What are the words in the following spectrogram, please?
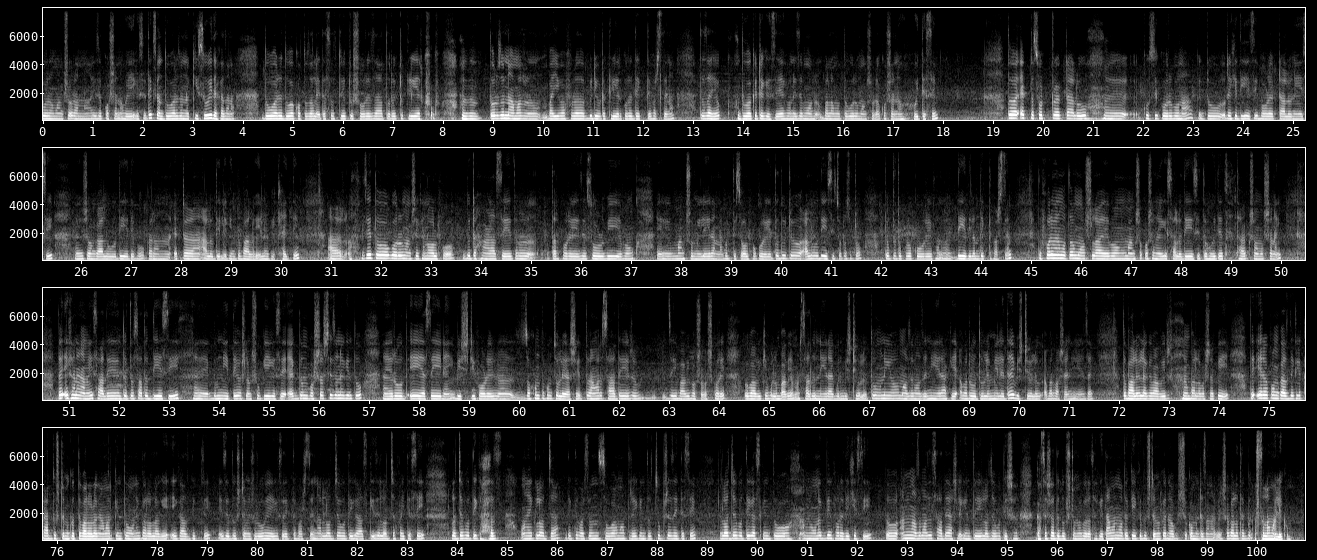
গরুর মাংস রান্না, এই যে কষানো হয়ে গেছে। দেখছেন, দোয়ার জন্য কিছুই দেখা যায় না। দোয়ারে দোয়া কত জ্বালাইতেছে, তুই একটু সরে যা, তোর একটু ক্লিয়ার তোর জন্য আমার বাইবা বাফুরা ভিডিওটা ক্লিয়ার করে দেখতে পারছে না। তো যাই হোক, ধোয়া কেটে গেছে। এখন এই যে ভালো মতো গরু মাংসটা কষানো হইতেছে। তো একটা ছোট্ট একটা আলু কুচি করব না, কিন্তু রেখে দিয়েছি, বড় একটা আলু নিয়েছি। সঙ্গে আলু দিয়ে দেব, কারণ একটা আলু দিলে কিন্তু ভালোই লাগে খাইতে। আর যেহেতু গরুর মাংস এখানে অল্প দুটো হাড় আছে তারপরে যে চর্বি এবং মাংস মিলে রান্না করতেছি অল্প করে, তো দুটো আলু দিয়েছি ছোট ছোট, টুকরো টুকরো করে এখানে দিয়ে দিলাম, দেখতে পাচ্ছেন তো পরিমাণ মতো মশলা এবং মাংস কষানো হয়ে গেছে আলু দিয়েছি তো হইতে থাক সমস্যা নাই। তো এখানে আমি ছাদে দুটো চাদর দিয়েছি হ্যাঁ, একদম নিতে আসলাম শুকিয়ে গেছে। একদম বর্ষার সিজনে কিন্তু রোদ এই আছে এই নাই বৃষ্টি পড়ে যখন তখন চলে আসে। তো আমার ছাদের যে বাবি বসবাস করে, ওই বাবিকে বললাম বাবি আমার চাদর নিয়ে রাখবেন বৃষ্টি হলে। তো উনিও মাঝে মাঝে নিয়ে রাখে, আবার রোদ হলে মেলে দেয়, বৃষ্টি হলে আবার বাসায় নিয়ে যায়। তো ভালোই লাগে বাবির ভালোবাসা পেয়ে। তো এরকম গাছ দেখলে কার দুষ্টামি করতে ভালো লাগে? আমার কিন্তু অনেক ভালো লাগে এই গাছ দেখলে এই যে দুষ্টামি শুরু হয়ে গেছে, দেখতে পাচ্ছেন আর লজ্জাবতী গাছ, কী যে লজ্জা পাইতেছে। লজ্জাবতী গাছ, অনেক লজ্জা, দেখতে পাচ্ছেন সোয়া মাত্রই কিন্তু চুপসে যাইতেছে। লজ্জাবতী গাছ, কিন্তু আমি অনেক দিন পরে দেখেছি। তো আমি মাঝে মাঝে ছাদে আসলে কিন্তু এই লজ্জাবতী গাছের সাথে দুষ্টমি করে থাকি। তো আমার মতো কে কে দুষ্টমি করেন অবশ্যই কমেন্টে জানাবেন। সব ভালো থাকবেন। আসসালামু আলাইকুম।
